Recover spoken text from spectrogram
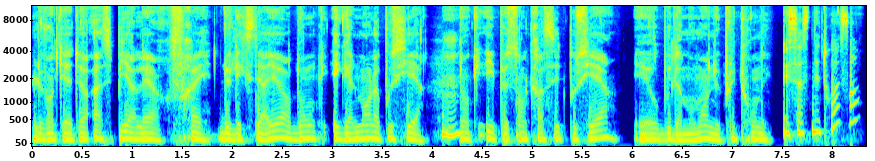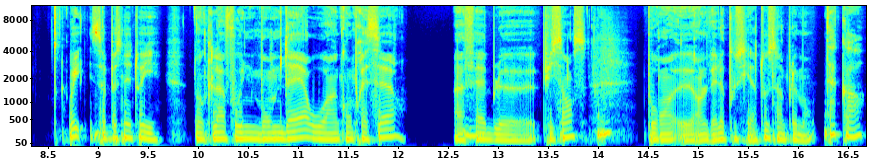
le ventilateur aspire l'air frais de l'extérieur, donc également la poussière. Mhm. Donc, il peut s'encrasser de poussière et au bout d'un moment ne plus tourner. Et ça se nettoie ça? Oui, ça peut se nettoyer. Donc là, il faut une bombe d'air ou un compresseur à Mhm. faible euh, puissance. Mhm. pour euh, enlever la poussière, tout simplement. D'accord.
